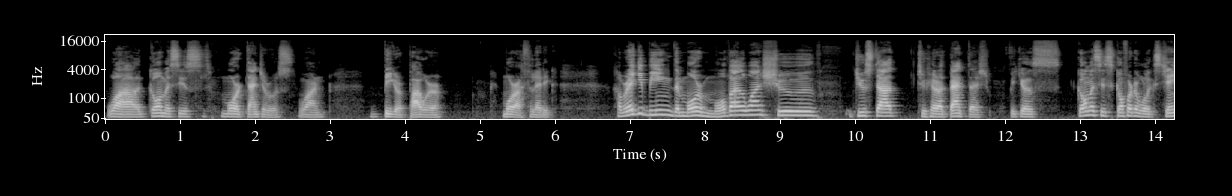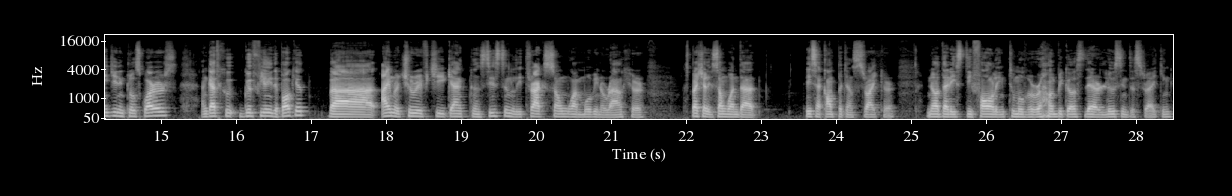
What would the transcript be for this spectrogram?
while Gomes is more dangerous one, bigger power, more athletic. Jauregui being the more mobile one should use that to her advantage because Gomes is comfortable exchanging in close quarters and got good feel in the pocket, but I'm not sure if she can consistently track someone moving around her, especially someone that is a competent striker not that it's defaulting to move around because they're losing the striking.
